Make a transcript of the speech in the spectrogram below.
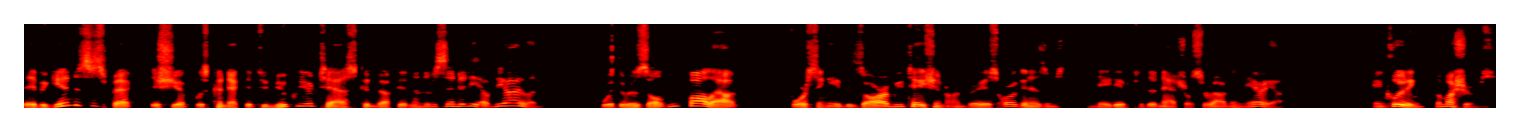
they begin to suspect that the ship was connected to nuclear tests conducted in the vicinity of the island, with the resultant fallout forcing a bizarre mutation on various organisms native to the natural surrounding area, including the mushrooms.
